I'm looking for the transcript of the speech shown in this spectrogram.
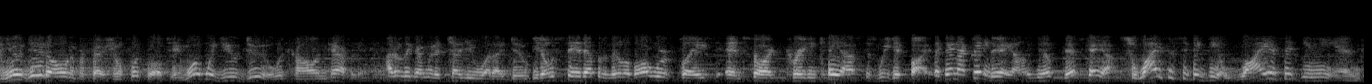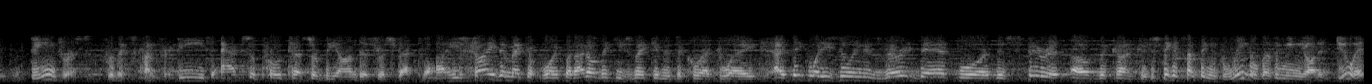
You did own a professional football team. What would you do with Colin Kaepernick? I don't think I'm going to tell you what I do. You don't stand up in the middle of our workplace and start creating chaos because we get fired. But they're not creating chaos. That's chaos. So why is this a big deal? Why is it in the end dangerous for this country? These acts of protest are beyond disrespectful. Uh, he's trying to make a point, but I don't think he's making it the correct way. I think what he's doing is very bad for the spirit of the country. Just because something is legal doesn't mean you ought to do it.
